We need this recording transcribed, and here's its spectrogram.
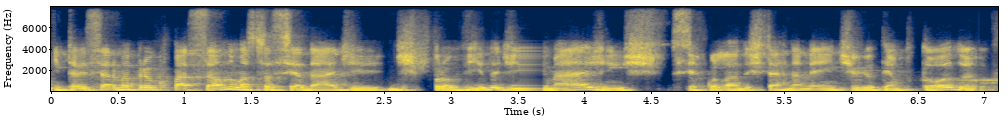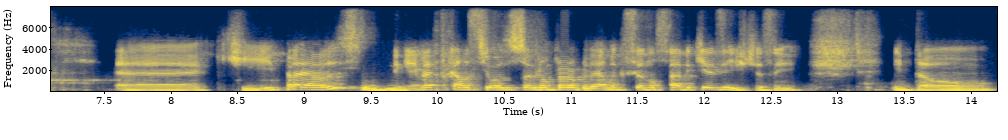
Então, isso era uma preocupação numa sociedade desprovida de imagens circulando externamente o tempo todo, é, que para elas ninguém vai ficar ansioso sobre um problema que você não sabe que existe, assim. Então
